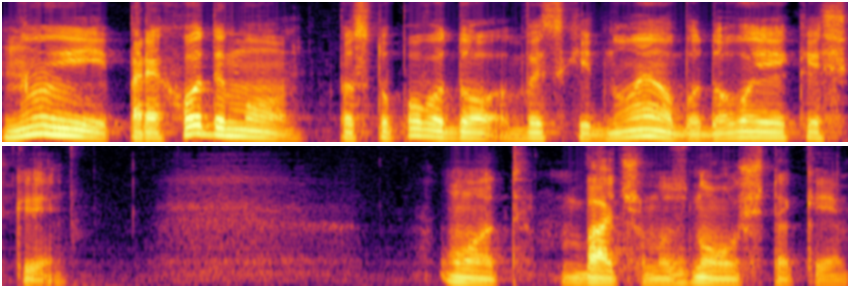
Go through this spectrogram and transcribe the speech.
Ну і переходимо поступово до висхідної ободової кишки. От, бачимо знову ж таки.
